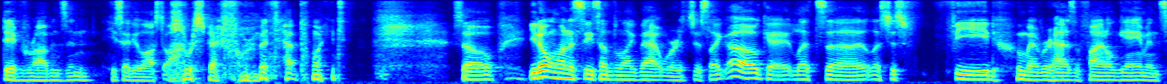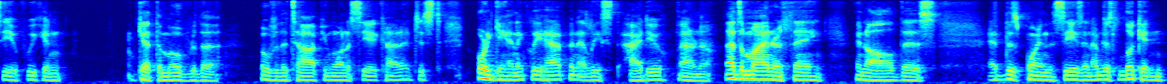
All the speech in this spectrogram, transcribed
David Robinson, he said he lost all respect for him at that point. So you don't want to see something like that where it's just like, oh, okay, let's uh let's just feed whomever has the final game and see if we can get them over the over the top. You want to see it kind of just organically happen. At least I do. I don't know. That's a minor thing in all of this. At this point in the season, I'm just looking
